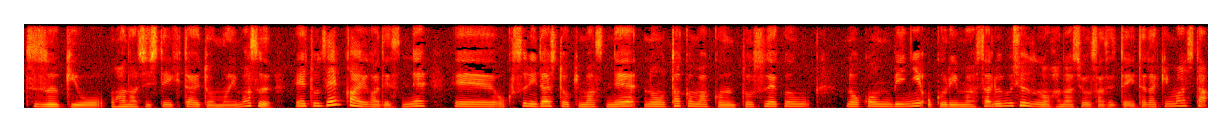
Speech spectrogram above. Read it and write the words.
続きをお話ししていきたいと思います。えっ、と前回がですね、えーお薬出しておきますねのたくまくんとすえくんのコンビに送りました。ルームシューズの話をさせていただきました。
